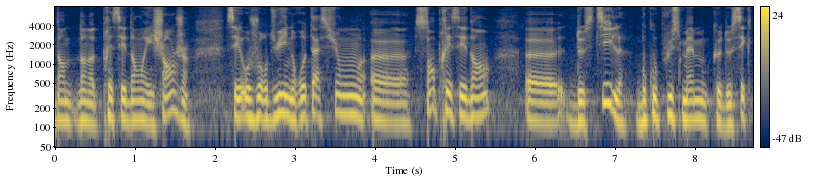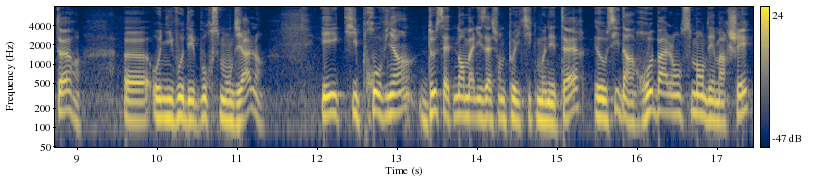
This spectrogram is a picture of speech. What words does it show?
dans notre précédent échange, c'est aujourd'hui une rotation euh, sans précédent euh, de style, beaucoup plus même que de secteur, au niveau des bourses mondiales et qui provient de cette normalisation de politique monétaire et aussi d'un rebalancement des marchés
